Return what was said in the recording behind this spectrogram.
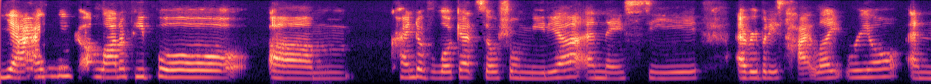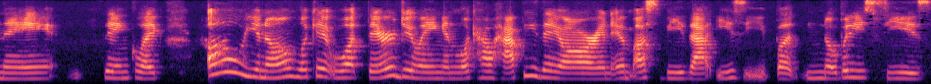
Yeah, I think a lot of people um, kind of look at social media and they see everybody's highlight reel and they think like, oh, you know, look at what they're doing and look how happy they are and it must be that easy. But nobody sees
